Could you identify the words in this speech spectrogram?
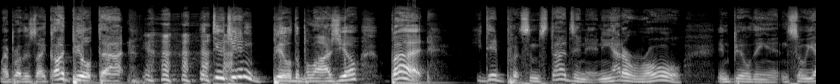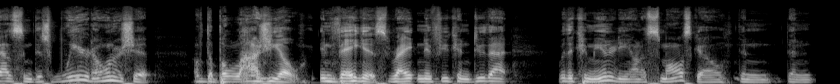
my brother's like, "I built that." like, dude, you didn't build the Bellagio, but he did put some studs in it, and he had a role in building it, and so he has some this weird ownership of the Bellagio in Vegas, right? And if you can do that with a community on a small scale, then then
